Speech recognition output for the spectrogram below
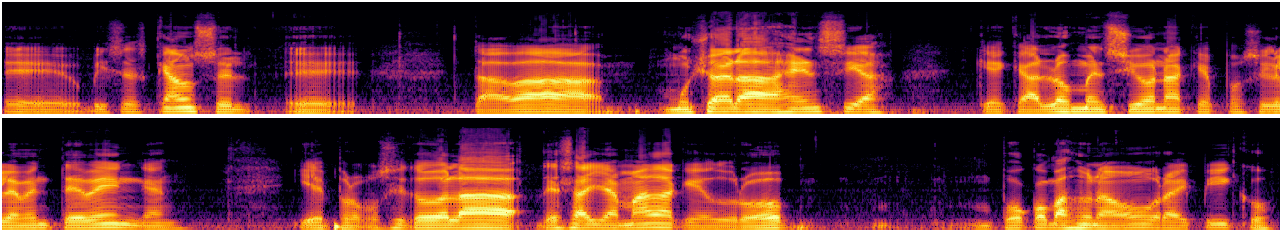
eh, Business Council eh, estaba muchas de las agencias que Carlos menciona que posiblemente vengan. Y el propósito de, la, de esa llamada que duró un poco más de una hora y pico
